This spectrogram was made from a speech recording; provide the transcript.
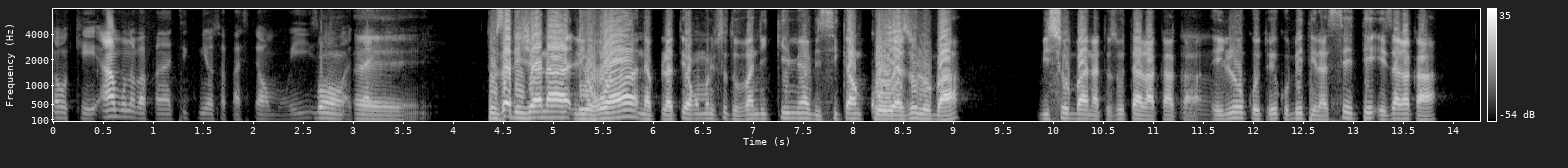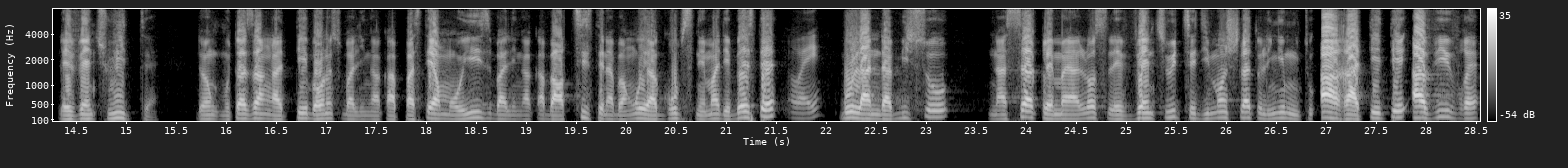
ok ambona bafanatique nyonso paster moïse bon eh, toza déjà na le roi na plateau yango moni biso tovandi kimia bisika nkoyi azoloba biso bana tozotala kaka -hmm. eloko toye kobetela se te eza kaka le 28 donc moto azanga te bango nyonso balingaka paster moïse balingaka baartiste na bango ya groupe cinéma de beste ouais. bolanda biso na cercle mayalos le 28 ce dimanche là tolingi motu arate te avivre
